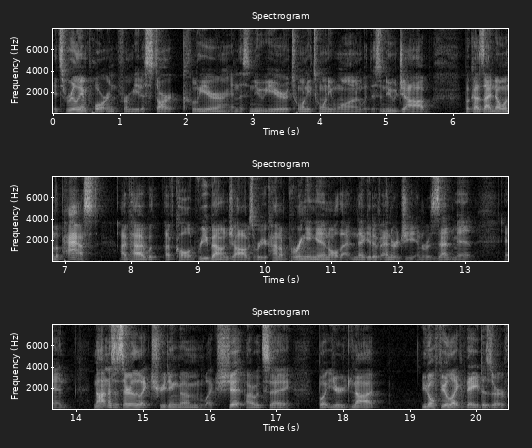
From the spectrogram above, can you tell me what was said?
it's really important for me to start clear in this new year, 2021, with this new job, because I know in the past, I've had what I've called rebound jobs where you're kind of bringing in all that negative energy and resentment and not necessarily like treating them like shit, I would say, but you're not you don't feel like they deserve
